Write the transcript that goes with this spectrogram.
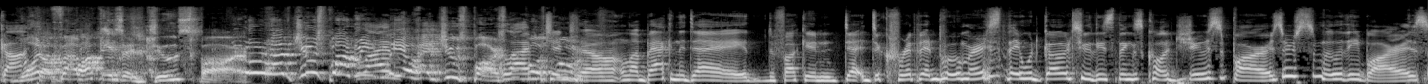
God. What The about fuck is a juice bar? You don't have juice bar. Me Lime- and Leo had juice bars. Lime ginger. Back in the day, the fucking de- decrepit boomers, they would go to these things called juice bars or smoothie bars,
